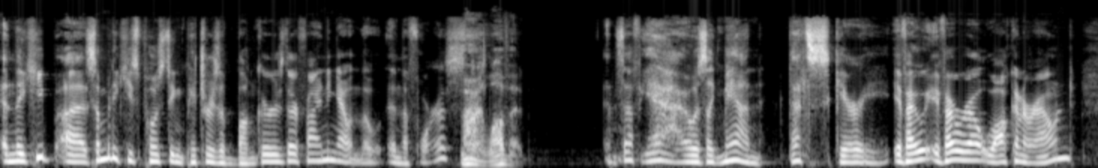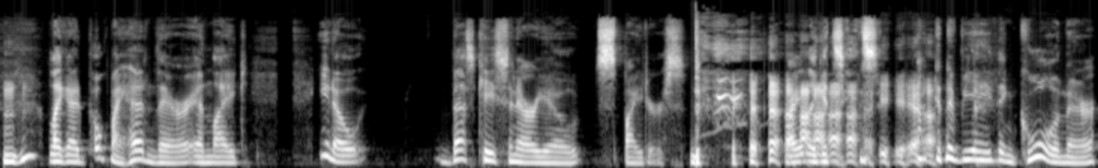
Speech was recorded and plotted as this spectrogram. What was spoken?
and they keep uh, somebody keeps posting pictures of bunkers they're finding out in the in the forest Oh, I love it. and stuff. Yeah, I was like, man, that's scary. If I if I were out walking around, Mhm. like I'd poke my head in there and like, you know, best case scenario, spiders. right? Like it's, it's Yeah. not going to be anything cool in there,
